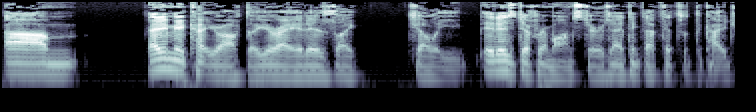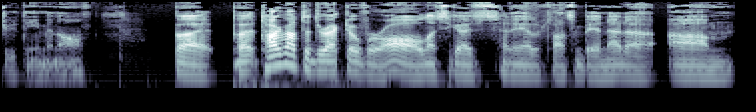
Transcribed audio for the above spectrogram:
um, I didn't mean to cut you off though. You're right. It is like jelly. It is different monsters, and I think that fits with the kaiju theme and all. But but talk about the direct overall. Unless you guys had any other thoughts on Bayonetta, um,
